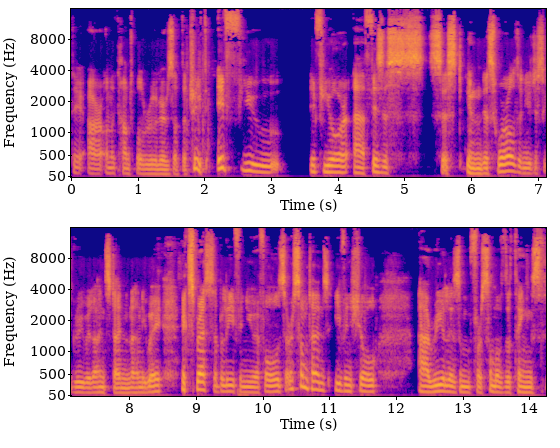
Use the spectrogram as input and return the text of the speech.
they are unaccountable rulers of the truth. If you if you're a physicist in this world and you disagree with Einstein in any way, express a belief in UFOs or sometimes even show uh, realism for some of the things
